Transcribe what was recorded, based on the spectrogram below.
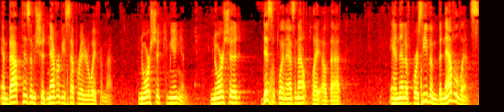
And baptism should never be separated away from that, nor should communion, nor should discipline as an outplay of that. And then, of course, even benevolence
